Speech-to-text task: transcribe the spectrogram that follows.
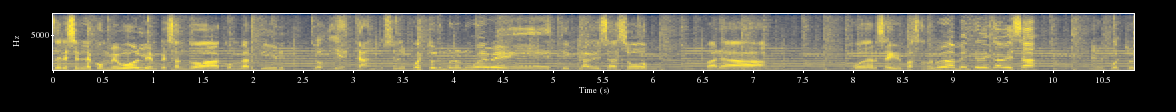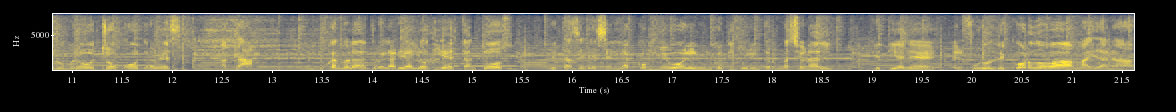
Talleres en la Conmebol empezando a convertir los 10 tantos. En el puesto número 9, este cabezazo para poder seguir pasando. Nuevamente de cabeza, en el puesto número 8, otra vez acá, empujándola dentro del área, los 10 tantos de Talleres en la Conmebol, el único título internacional que tiene el fútbol de Córdoba. Maidana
